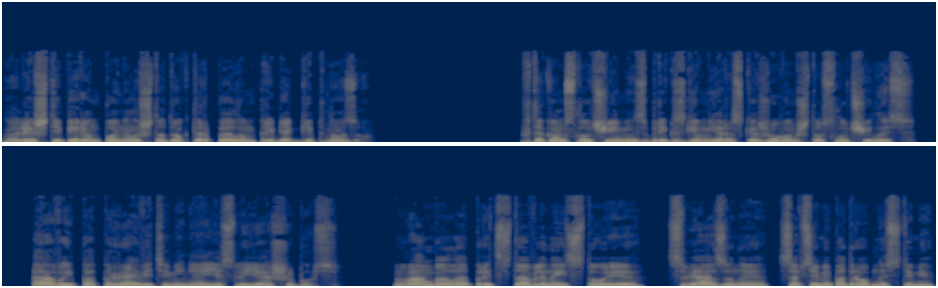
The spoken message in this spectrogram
А лишь теперь он понял, что доктор Пеллом прибег к гипнозу. «В таком случае, мисс Бриксгем, я расскажу вам, что случилось, а вы поправите меня, если я ошибусь. Вам была представлена история, связанная со всеми подробностями,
